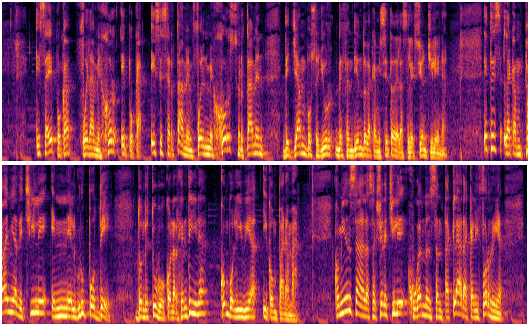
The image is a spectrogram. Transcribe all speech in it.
esa época fue la mejor época. Ese certamen fue el mejor certamen de Jan Bosellur defendiendo la camiseta de la selección chilena. Esta es la campaña de Chile en el grupo D, donde estuvo con Argentina, con Bolivia y con Panamá. Comienza las acciones Chile jugando en Santa Clara, California,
